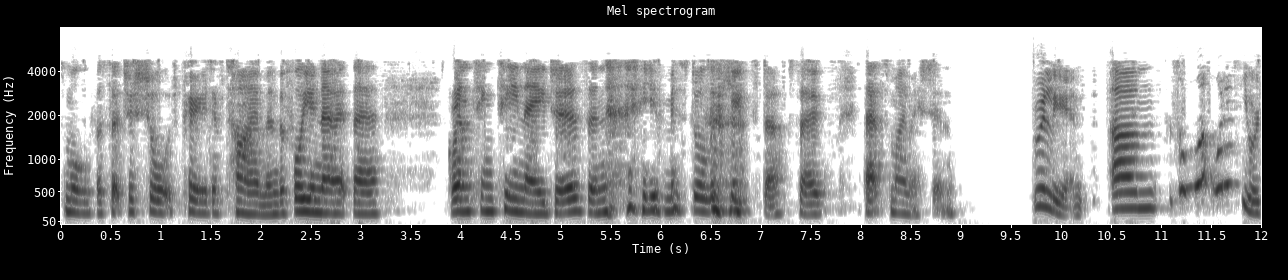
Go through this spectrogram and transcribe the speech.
small for such a short period of time, and before you know it, they're grunting teenagers and you've missed all the cute stuff. So that's my mission. Brilliant. Um, so what, what is your,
